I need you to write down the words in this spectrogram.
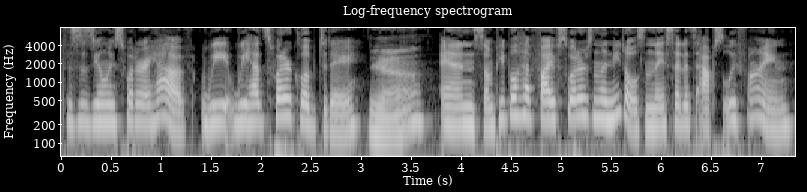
this is the only sweater I have. We we had sweater club today, Yeah. and some people have five sweaters in the needles, and they said it's absolutely fine.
